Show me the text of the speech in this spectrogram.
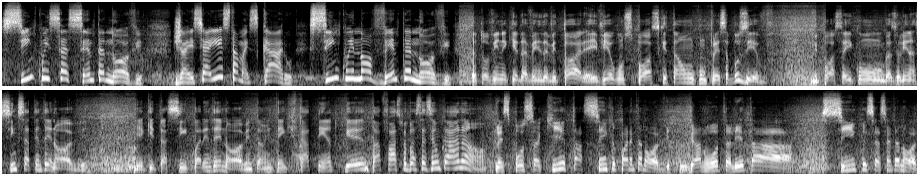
5,69. Já esse aí está mais caro, R$ 5,99. Eu estou vindo aqui da Avenida Vitória e vi alguns postos que estão com preço abusivo. Vi posto aí com gasolina 5,79 e aqui está 5,49. Então a gente tem que ficar atento porque não está fácil para abastecer um carro não. Esse posto aqui está 5,49. Já no outro ali está 5,69.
